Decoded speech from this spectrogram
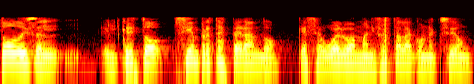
Todo dice el, el Cristo siempre está esperando que se vuelva a manifestar la conexión.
